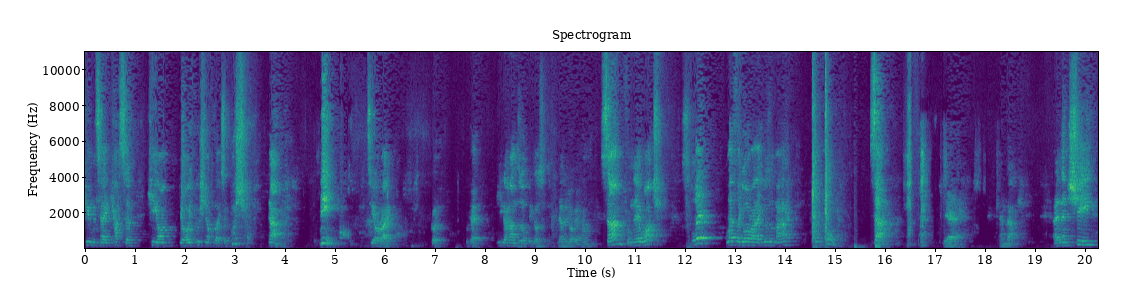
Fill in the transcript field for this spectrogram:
Kumite, kata, Kihon. You're always pushing off the leg. So push down. Knee to your right. Good. Okay. Keep your hands up because never drop your hand. Sam, from there, watch. Split. Left leg or right leg, doesn't matter. Boom. San. Yeah. And back. And then she,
